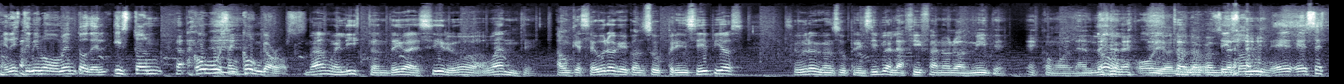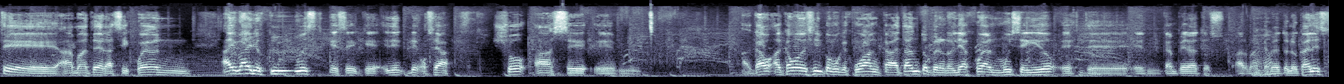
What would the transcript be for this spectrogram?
en este mismo momento del Easton Cowboys and Cowgirls. Vamos, el Easton, te iba a decir, oh, aguante. Aunque seguro que con sus principios, seguro que con sus principios la FIFA no lo admite. Es como la, No, obvio, no, no. Sí, son- es, es este amateur, así juegan. Hay varios clubes que se. Que, de- de- o sea, yo hace. eh, acabo, acabo de decir como que juegan cada tanto, pero en realidad juegan muy seguido este, en campeonatos, arman Ajá. campeonatos locales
